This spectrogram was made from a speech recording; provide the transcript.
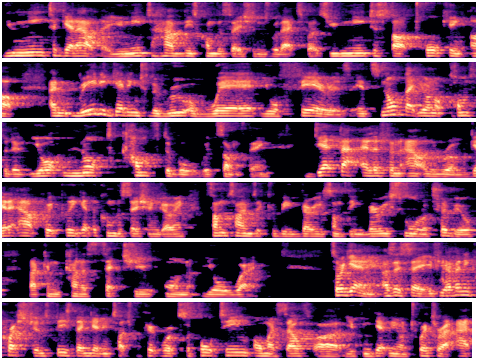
You need to get out there. You need to have these conversations with experts. You need to start talking up and really getting to the root of where your fear is. It's not that you're not confident. You're not comfortable with something get that elephant out of the room. Get it out quickly. Get the conversation going. Sometimes it could be very something very small or trivial that can kind of set you on your way. So again as i say if you have any questions please then get in touch with QuickBooks support team or myself. Uh, you can get me on twitter at,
